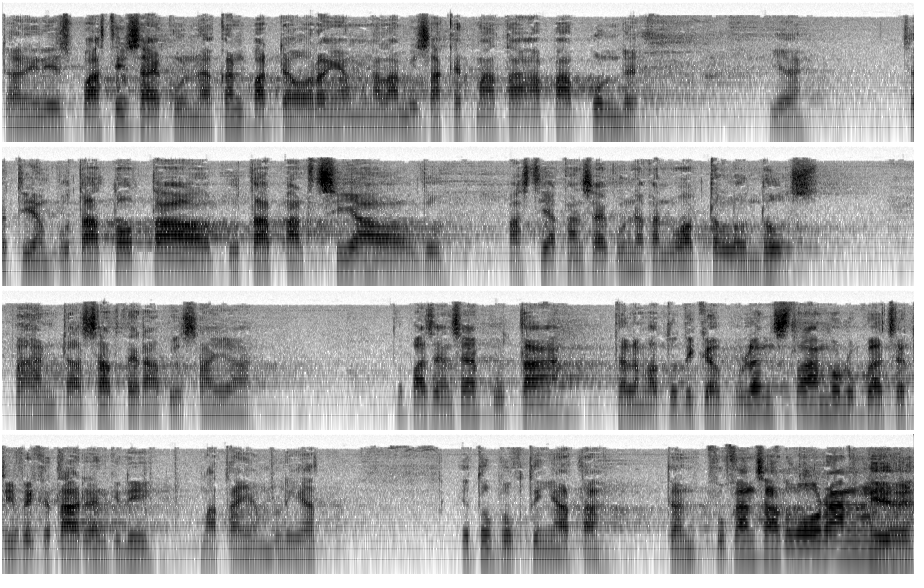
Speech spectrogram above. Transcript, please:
Dan ini pasti saya gunakan pada orang yang mengalami sakit mata apa pun deh. Ya. Jadi yang buta total, buta parsial tuh, pasti akan saya gunakan wortel untuk bahan dasar terapi saya. Itu pasien saya buta dalam waktu tiga bulan setelah merubah jadi vegetarian gini matanya melihat. Itu bukti nyata dan bukan satu orang ya.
